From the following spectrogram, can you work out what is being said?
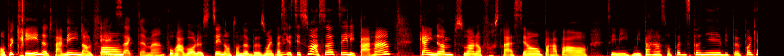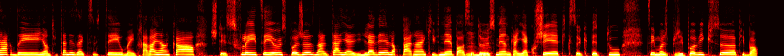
on peut créer notre famille, dans le fond. Exactement. Pour avoir le soutien dont on a besoin. Parce Oui. que c'est souvent ça, tu sais, les parents, quand ils nomment souvent leur frustration par rapport, tu sais, mes, mes parents sont pas disponibles, ils peuvent pas garder, ils ont tout le temps des activités, ou bien ils travaillent encore, je suis essoufflée, tu sais, eux, c'est pas juste dans le temps, il y a- ils avaient leurs parents qui venaient passer Mm-hmm. deux semaines quand ils accouchaient, puis qui s'occupaient de tout. Tu sais, moi, j'ai pas vécu ça, puis bon.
